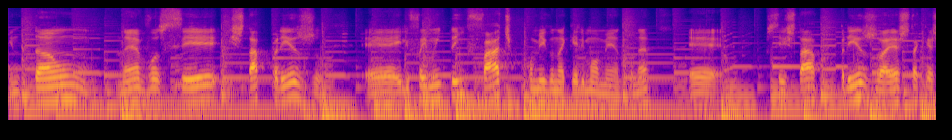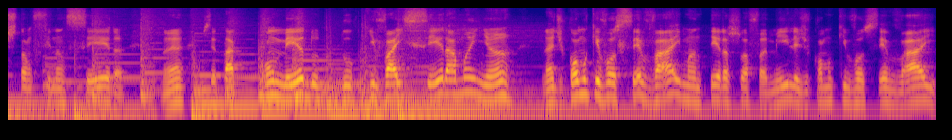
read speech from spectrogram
Então, né, você está preso é, ele foi muito enfático comigo naquele momento, né? É, você está preso a esta questão financeira, né? Você está com medo do que vai ser amanhã, né? De como que você vai manter a sua família, de como que você vai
